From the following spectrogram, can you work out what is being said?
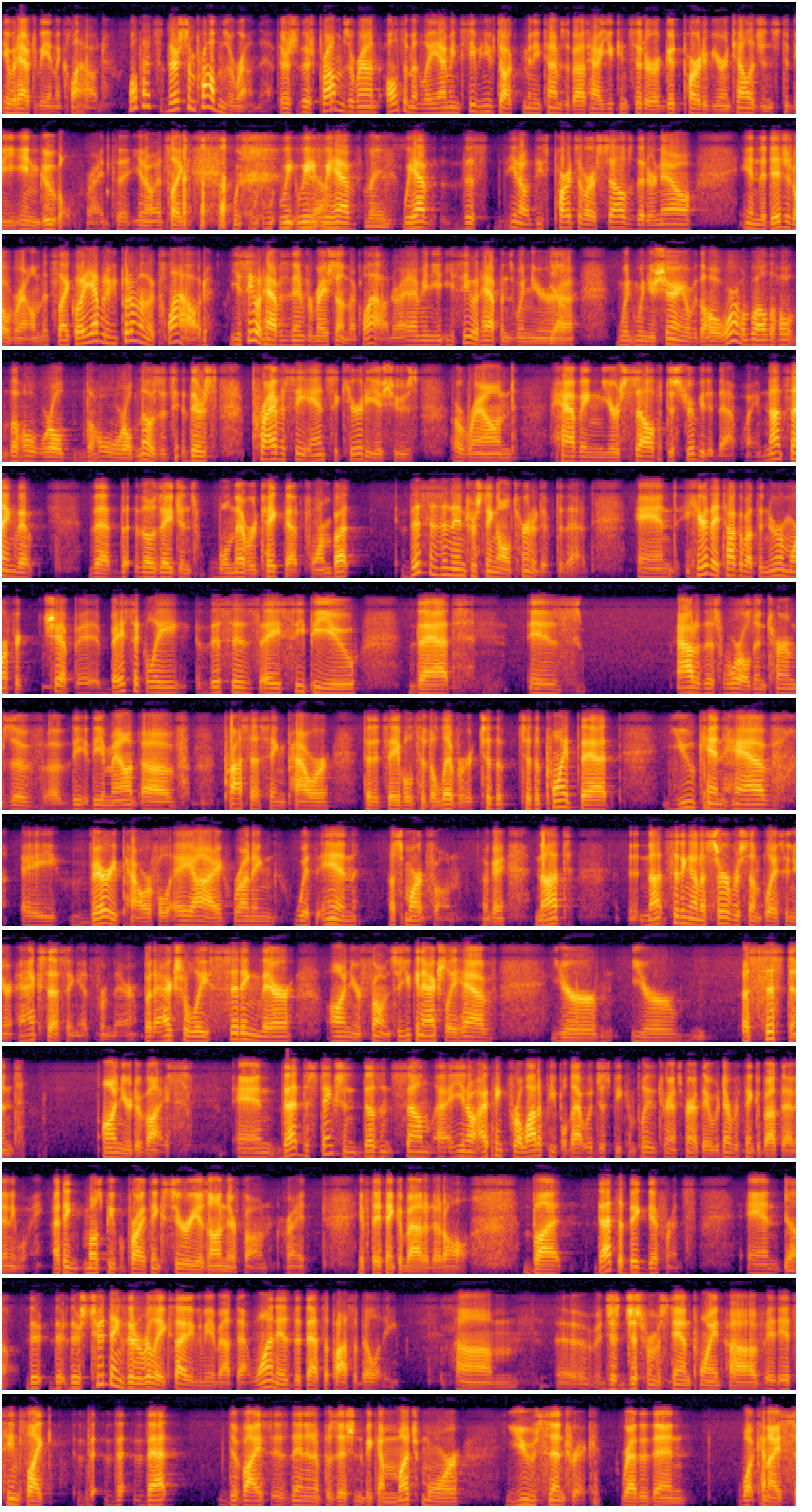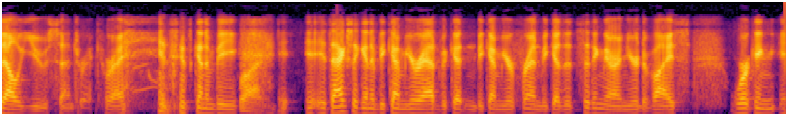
it would have to be in the cloud. Well, that's there's some problems around that. There's there's problems around ultimately. I mean, Stephen, you've talked many times about how you consider a good part of your intelligence to be in Google, right? That you know, it's like we we we, yeah, we have I mean, we have this you know these parts of ourselves that are now in the digital realm. It's like, well, yeah, but if you put them on the cloud, you see what happens to the information on the cloud, right? I mean, you, you see what happens when you're yeah. uh, when when you're sharing over the whole world. Well, the whole the whole world the whole world knows. It's there's privacy and security issues around having yourself distributed that way. I'm not saying that that th- those agents will never take that form, but this is an interesting alternative to that. And here they talk about the neuromorphic chip. It, basically, this is a CPU that is out of this world in terms of uh, the the amount of processing power that it's able to deliver to the to the point that you can have a very powerful AI running within a smartphone. Okay, not not sitting on a server someplace and you're accessing it from there, but actually sitting there on your phone. So you can actually have your your assistant on your device. And that distinction doesn't sound, uh, you know, I think for a lot of people that would just be completely transparent. They would never think about that anyway. I think most people probably think Siri is on their phone, right? If they think about it at all. But that's a big difference. And yeah. there, there, there's two things that are really exciting to me about that. One is that that's a possibility. Um, uh, just just from a standpoint of it, it seems like th- th- that device is then in a position to become much more you centric rather than what can I sell you centric, right? It's, it's going to be, right. it, it's actually going to become your advocate and become your friend because it's sitting there on your device, working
